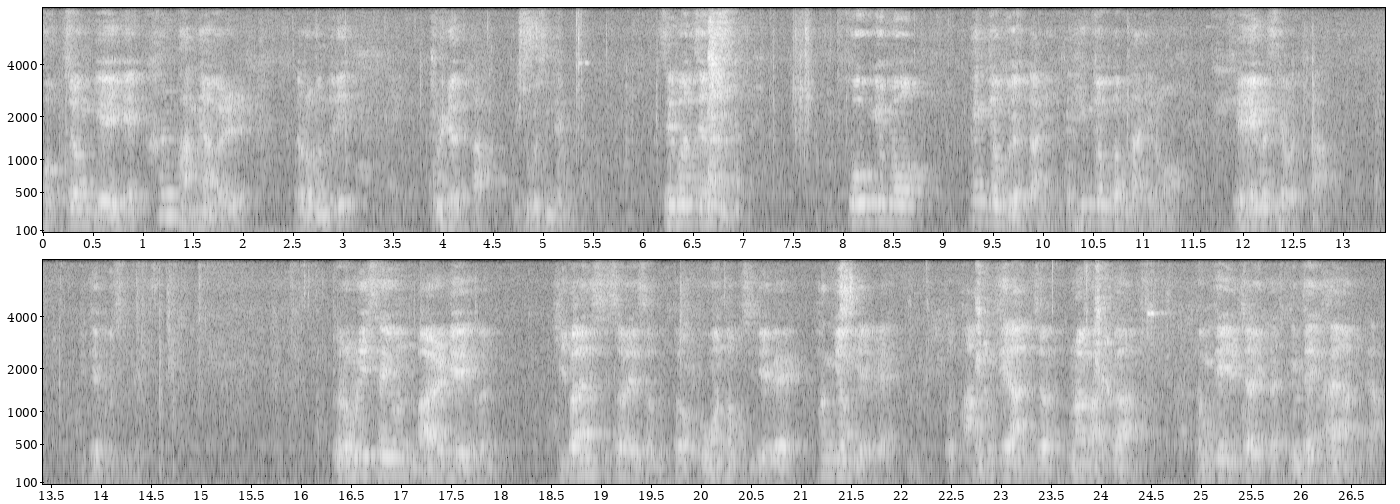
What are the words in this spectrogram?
법정 계획의 큰 방향을 여러분들이 올렸다 이렇게 보시면 됩니다. 세 번째는 소규모 행정구역 단위, 그러니까 행정동 단위로 계획을 세웠다 이렇게 보시면 되겠습니다. 여러분이 세운 마을 계획은 기반 시설에서부터 공원 녹지 계획, 환경 계획, 또 방제 안전, 문화 관광, 경제 일자리까지 굉장히 다양합니다.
